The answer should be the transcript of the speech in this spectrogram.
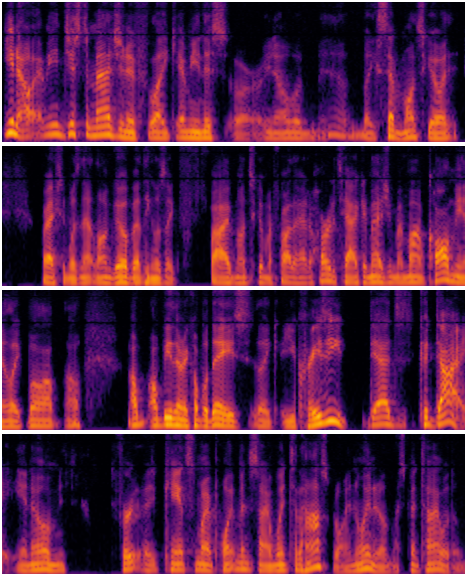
you know, I mean, just imagine if, like, I mean, this, or, you know, like seven months ago, or actually wasn't that long ago, but I think it was like five months ago, my father had a heart attack. And Imagine my mom called me, like, well, I'll, I'll, I'll be there in a couple days. Like, are you crazy? Dad could die, you know? For, I canceled my appointments. I went to the hospital. I anointed him. I spent time with him,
